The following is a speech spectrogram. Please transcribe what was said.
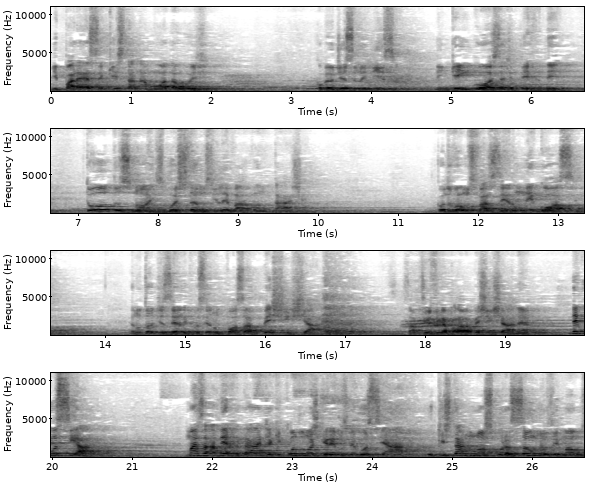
me parece que está na moda hoje. Como eu disse no início, ninguém gosta de perder. Todos nós gostamos de levar vantagem. Quando vamos fazer um negócio, eu não estou dizendo que você não possa pechinchar. Sabe o que significa a palavra pechinchar, né? Negociar. Mas a verdade é que quando nós queremos negociar, o que está no nosso coração, meus irmãos,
